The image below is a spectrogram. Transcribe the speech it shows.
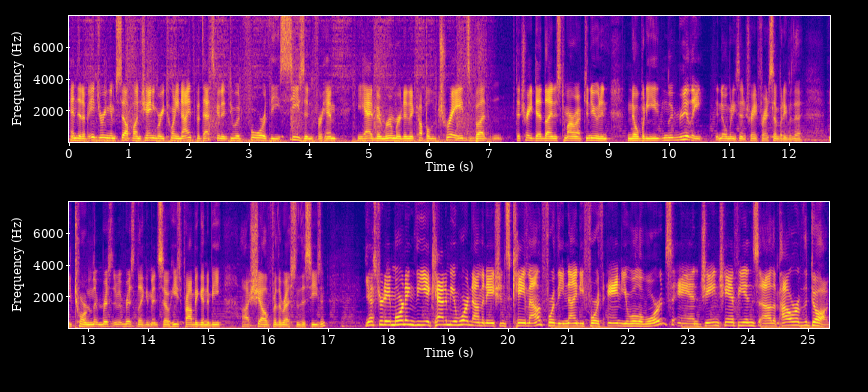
ended up injuring himself on January 29th, but that's going to do it for the season for him. He had been rumored in a couple of trades, but the trade deadline is tomorrow afternoon, and nobody really nobody's to trade for somebody with a torn wrist, wrist ligament, so he's probably going to be uh, shelved for the rest of the season. Yesterday morning, the Academy Award nominations came out for the 94th Annual Awards, and Jane Campion's uh, The Power of the Dog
